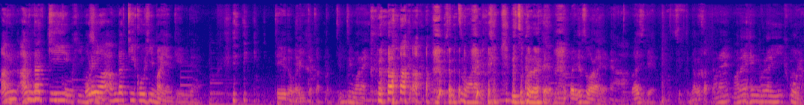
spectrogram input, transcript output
アンアンラッキー俺はアンラッキーコーヒーマンやんけみたいな。っていうのが言いたかった 全然笑えへん。いつも笑えへん。いつも笑えへん。いつも笑えへんマジで。ちょっと長かった笑え笑えへんぐらい不幸やんっ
